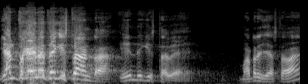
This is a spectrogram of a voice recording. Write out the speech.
ఎంతకైనా తెగిస్తా అంట. ఏం తెగిస్తావే? మటర్ చేస్తావా?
